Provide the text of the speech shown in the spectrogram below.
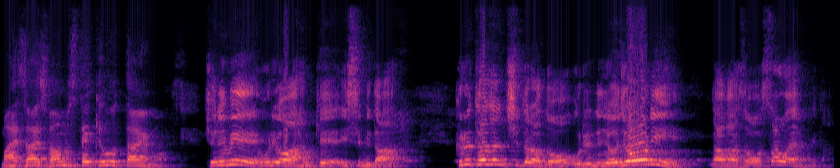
mas nós vamos ter que lutar, irmãos. 주님이 우리와 함께 있습니다. 그렇다전 치더라도 우리는 여전히 나가서 싸워야 합니다.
